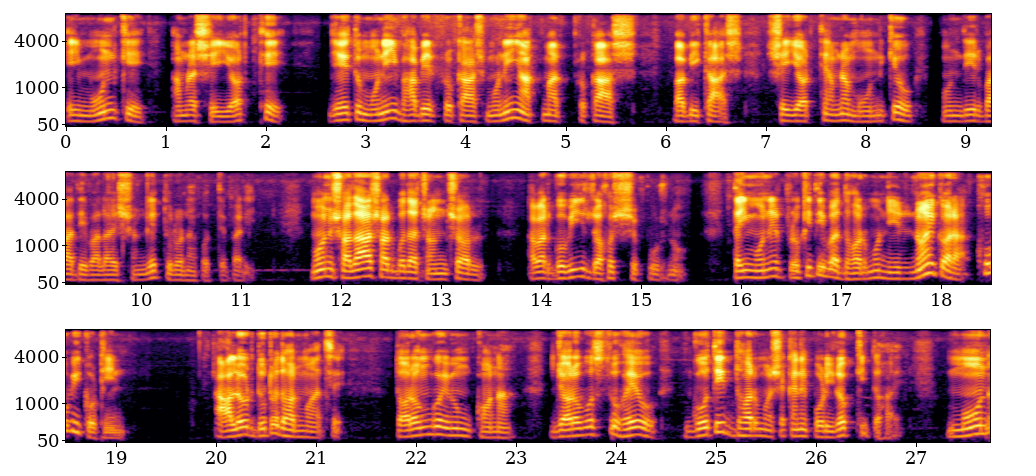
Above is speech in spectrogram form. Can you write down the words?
এই মনকে আমরা সেই অর্থে, যেহেতু মনেই ভাবের প্রকাশ, মনেই আত্মার প্রকাশ বা বিকাশ, সেই অর্থে আমরা মনকেও মন্দির বা দেবালয়ের সঙ্গে তুলনা করতে পারি। মন সদা সর্বদা চঞ্চল, আবার গভীর রহস্যপূর্ণ। তাই মনের প্রকৃতি বা ধর্ম নির্ণয় করা খুবই কঠিন। আলোর দুটো ধর্ম আছে, তরঙ্গ এবং কণা। জড়বস্তু হয়েও গতির ধর্ম সেখানে পরিলক্ষিত হয়। মন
